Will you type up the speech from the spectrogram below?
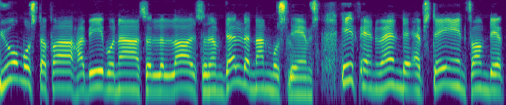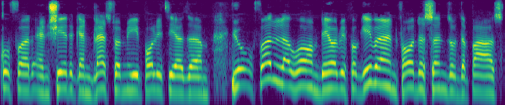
You Mustafa Habibuna sallallahu alaihi wasallam tell the non-Muslims, if and when they abstain from their kufr and shirk and blasphemy, polytheism, yughfar they will be forgiven for the sins of the past.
